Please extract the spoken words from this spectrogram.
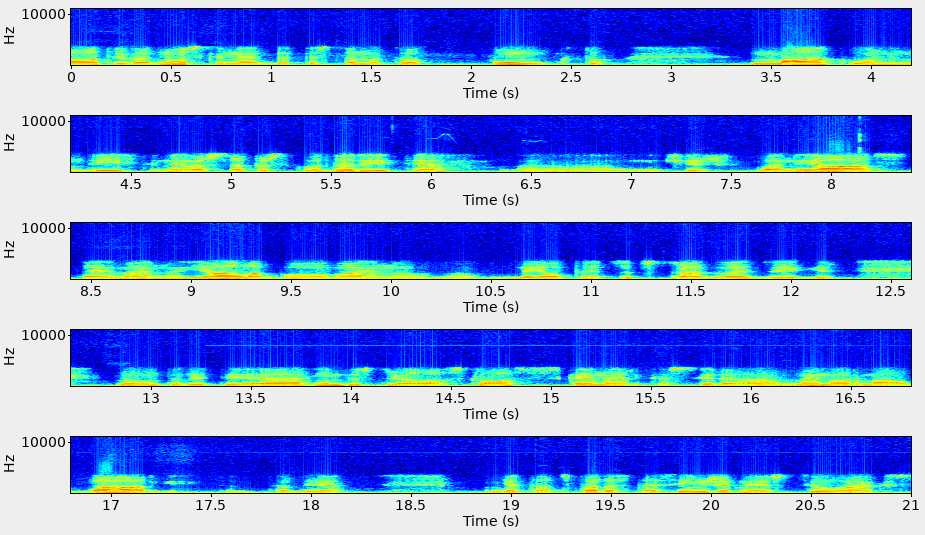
ātri var noskenēt, bet pēc tam ar to punktu mākoni īsti nevar saprast, ko darīt, ja. Viņš ir vai nu jāārstē, vai nu jālabo, vai nu, nu liela pēcapstrāde vajadzīga ir. Nu, un tad ir tie industriālās klases skeneri, kas ir nenormāli dārgi. Tad, tad ja ja tāds parastais inženieris cilvēks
